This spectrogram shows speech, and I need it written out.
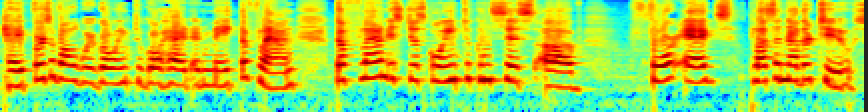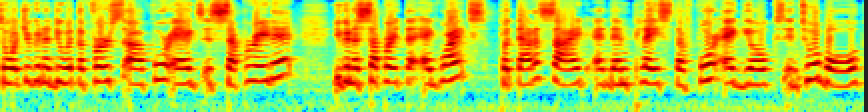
Okay, first of all, we're going to go ahead and make the flan. The flan is just going to consist of four eggs plus another two. So what you're going to do with the first uh, four eggs is separate it. You're going to separate the egg whites, put that aside, and then place the four egg yolks into a bowl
